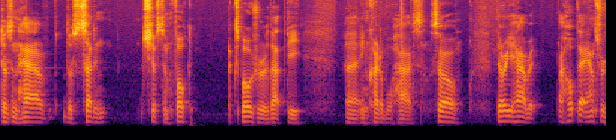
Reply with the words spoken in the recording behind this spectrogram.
Doesn't have the sudden shifts in focus exposure that the uh, Incredible has. So there you have it. I hope that answers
